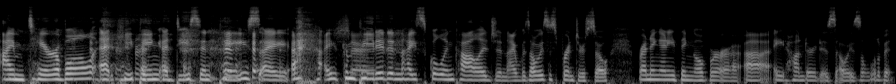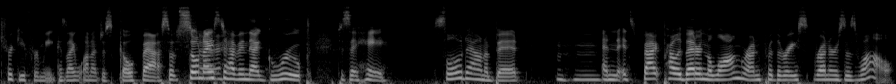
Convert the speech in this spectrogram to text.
I'm terrible at keeping a decent pace. I I competed in high school and college, and I was always a sprinter. So running anything over uh, 800 is always a little bit tricky for me because I want to just go fast. So it's so nice to having that group to say, "Hey, slow down a bit." mm-hmm. and it's ba- probably better in the long run for the race runners as well.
